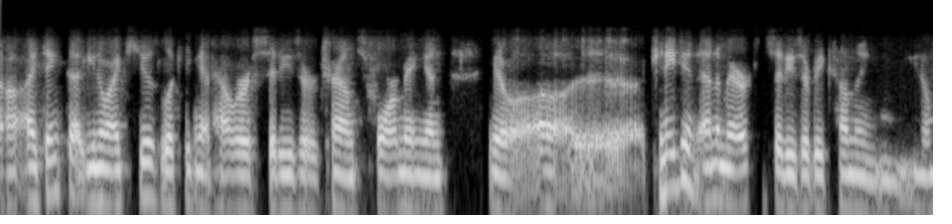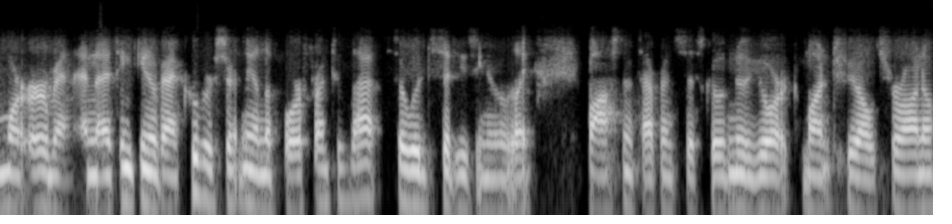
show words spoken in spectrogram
uh, I think that you know IKEA is looking at how our cities are transforming, and you know uh, Canadian and American cities are becoming you know more urban, and I think you know Vancouver is certainly on the forefront of that. So would cities you know like Boston, San Francisco, New York, Montreal, Toronto.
